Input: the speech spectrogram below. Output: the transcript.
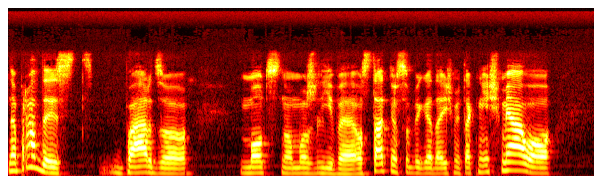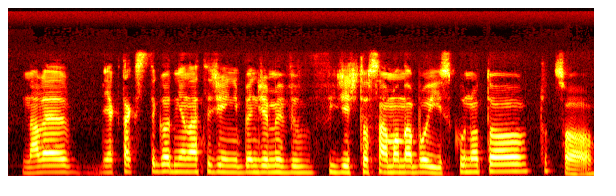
naprawdę jest bardzo mocno możliwe. Ostatnio sobie gadaliśmy tak nieśmiało, no ale jak tak z tygodnia na tydzień będziemy widzieć to samo na boisku, no to, to co?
